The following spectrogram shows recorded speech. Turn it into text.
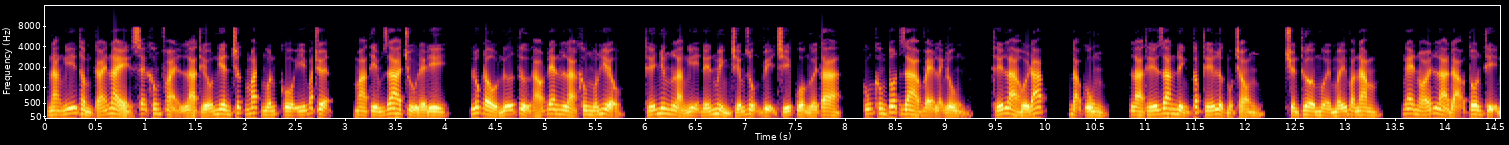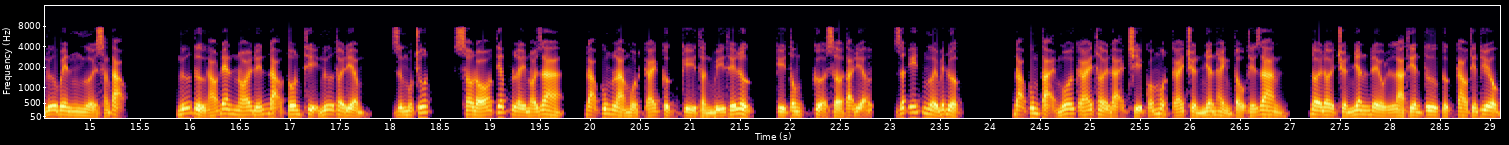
Nàng nghĩ thầm cái này sẽ không phải là thiếu niên trước mắt muốn cố ý bắt chuyện, mà tìm ra chủ đề đi, lúc đầu nữ tử áo đen là không muốn hiểu, thế nhưng là nghĩ đến mình chiếm dụng vị trí của người ta, cũng không tốt ra vẻ lạnh lùng, thế là hồi đáp, đạo cung, là thế gian đỉnh cấp thế lực một trong, truyền thừa mười mấy vạn năm, nghe nói là đạo tôn thị nữ bên người sáng tạo. Nữ tử áo đen nói đến đạo tôn thị nữ thời điểm, dừng một chút sau đó tiếp lấy nói ra, đạo cung là một cái cực kỳ thần bí thế lực, kỳ tông cửa sở tại địa, rất ít người biết được. Đạo cung tại mỗi cái thời đại chỉ có một cái truyền nhân hành tẩu thế gian, đời đời truyền nhân đều là thiên tư cực cao thiên tiêu.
